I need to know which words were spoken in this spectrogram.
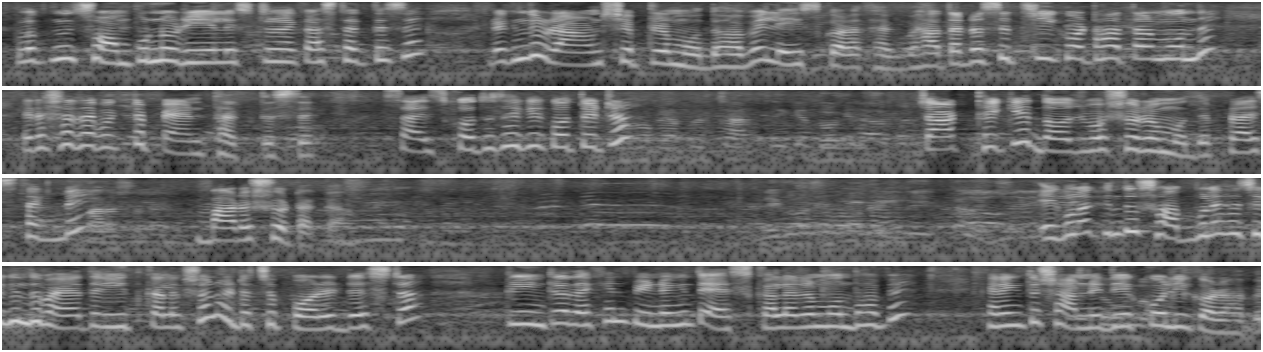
এগুলো কিন্তু সম্পূর্ণ রিয়েল স্টোনের কাজ থাকতেছে। এটা কিন্তু রাউন্ড শেপটের মধ্যে হবে লেস করা থাকবে। হাতাটা হচ্ছে থ্রি কটা হাতার মধ্যে। এটার সাথে একটা প্যান্ট থাকতেছে। সাইজ কত থেকে কত এটা? চার থেকে দশ বছরের মধ্যে। প্রাইস থাকবে বারোশো টাকা। এগুলো কিন্তু সবগুলো হচ্ছে কিন্তু ভাইয়াদের ঈদ কালেকশন, এটা হচ্ছে পরের ড্রেসটা। প্রিন্টটা দেখেন, প্রিন্টটা কিন্তু অ্যাশ কালারের মধ্যে হবে। এখানে কিন্তু সামনে দিয়ে কলি করা হবে।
